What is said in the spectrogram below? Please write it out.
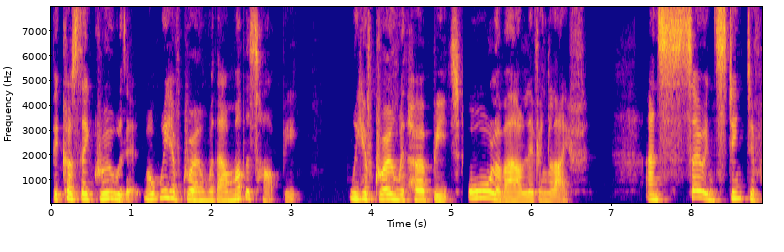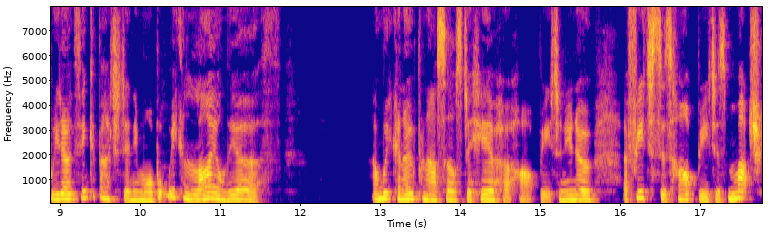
because they grew with it. Well, we have grown with our mother's heartbeat. We have grown with her beats all of our living life. And so instinctive, we don't think about it anymore, but we can lie on the earth and we can open ourselves to hear her heartbeat. And you know, a fetus's heartbeat is much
